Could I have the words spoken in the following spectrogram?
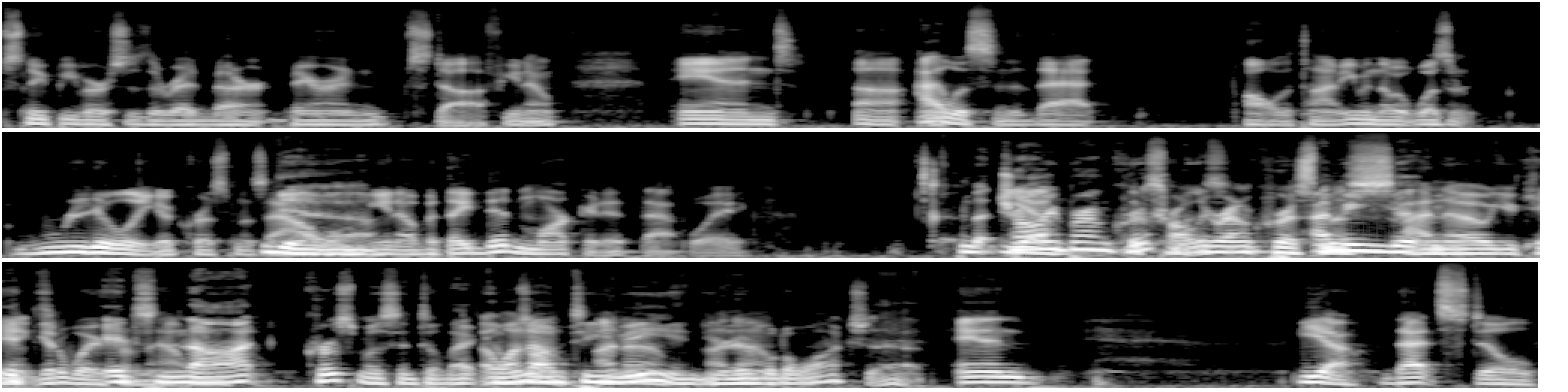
Snoopy versus the Red Baron, stuff. You know, and uh, I listen to that all the time, even though it wasn't really a Christmas album, Yeah. you know, but they did market it that way. But Charlie yeah, Brown Christmas. Charlie Brown I Christmas. I, mean, know you can't get away from It's that. one. not Christmas until that Oh, comes know, on TV and you're able to watch that. And yeah, that's still.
